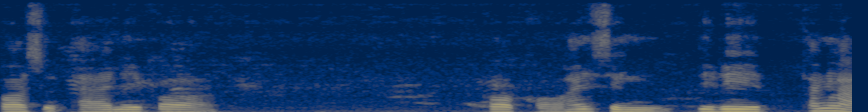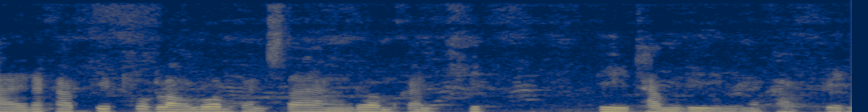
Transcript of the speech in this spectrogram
ก็สุดท้ายนี้ก็ ก็ขอให้สิ่งดีๆ ทั้งหลายนะครับ ที่พวกเราร่วมกันสร้างร่วมกันคิดดีทำดีนะครับ เป็น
